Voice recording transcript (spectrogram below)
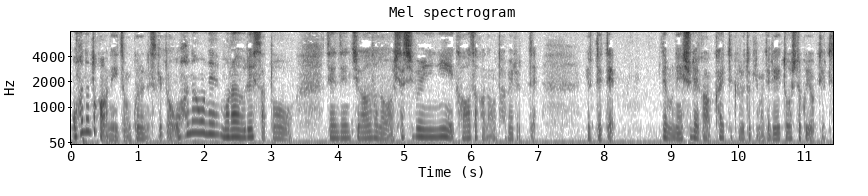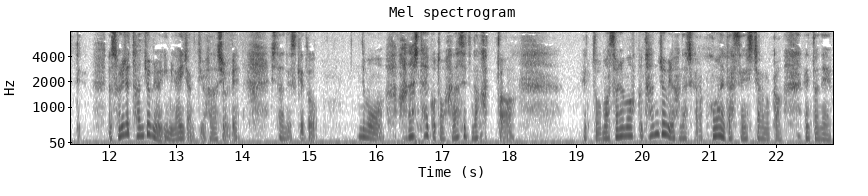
お花とかはね、いつも来るんですけど、お花をね、もらう嬉しさと、全然違う、その、久しぶりに川魚を食べるって言ってて、でもね、シュレが帰ってくる時まで冷凍しとくよって言ってて、それじゃ誕生日の意味ないじゃんっていう話をね、したんですけど、でも、話したいことを話せてなかった。えっと、まあ、それも含誕生日の話からここまで脱線しちゃうのか。えっとね、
